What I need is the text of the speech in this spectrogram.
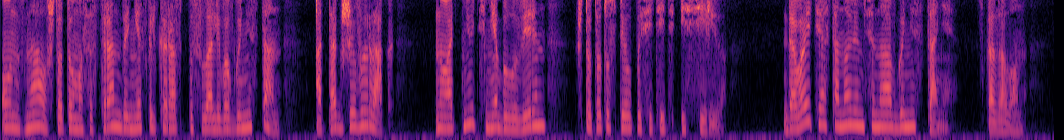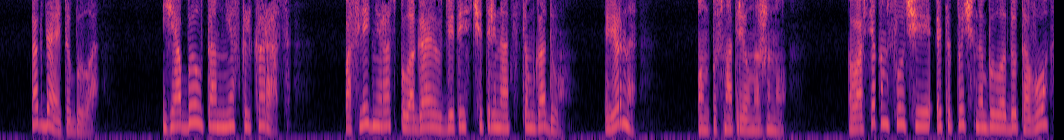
Он знал, что Томаса Странда несколько раз посылали в Афганистан, а также в Ирак, но отнюдь не был уверен, что тот успел посетить и Сирию. «Давайте остановимся на Афганистане», — сказал он. «Когда это было?» «Я был там несколько раз. Последний раз, полагаю, в 2013 году. Верно?» Он посмотрел на жену. «Во всяком случае, это точно было до того, как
